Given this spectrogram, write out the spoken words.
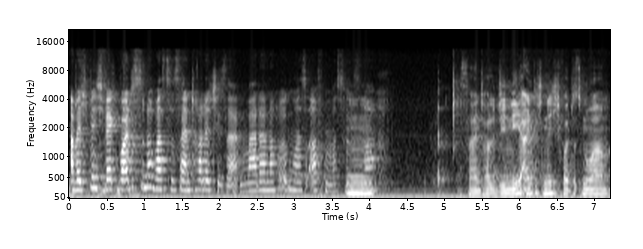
Aber jetzt bin ich weg. Wolltest du noch was zu Scientology sagen? War da noch irgendwas offen, was du jetzt Hm. noch. Scientology, nee, eigentlich nicht. Ich wollte es nur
